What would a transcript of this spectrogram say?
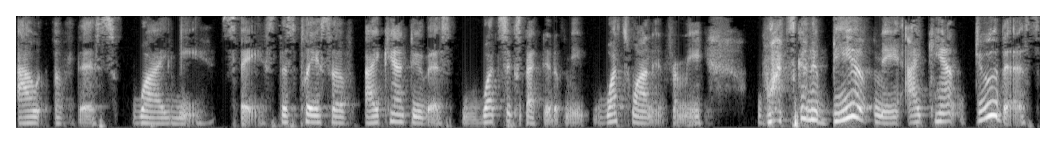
out of this why me space, this place of I can't do this. What's expected of me? What's wanted from me? What's going to be of me? I can't do this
